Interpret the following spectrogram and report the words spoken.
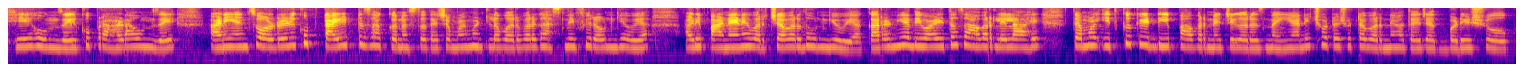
हे होऊन जाईल खूप राहाडा होऊन जाईल आणि यांचं ऑलरेडी खूप टाईट झाकण असतं. त्याच्यामुळे म्हटलं वरवर घासणी फिरवून घेऊया आणि पाण्याने वरच्यावर धुवून घेऊया. कारण या दिवाळीतच आवरलेलं आहे. त्यामुळे इतकं काही डीप आवरण्याची गरज नाही. आणि छोट्या छोट्या वरण्या होत्या ज्यात बडीशोप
